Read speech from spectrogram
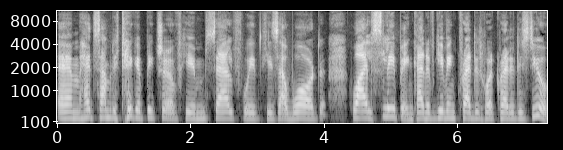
um, had somebody take a picture of himself with his award while sleeping, kind of giving credit where credit is due.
